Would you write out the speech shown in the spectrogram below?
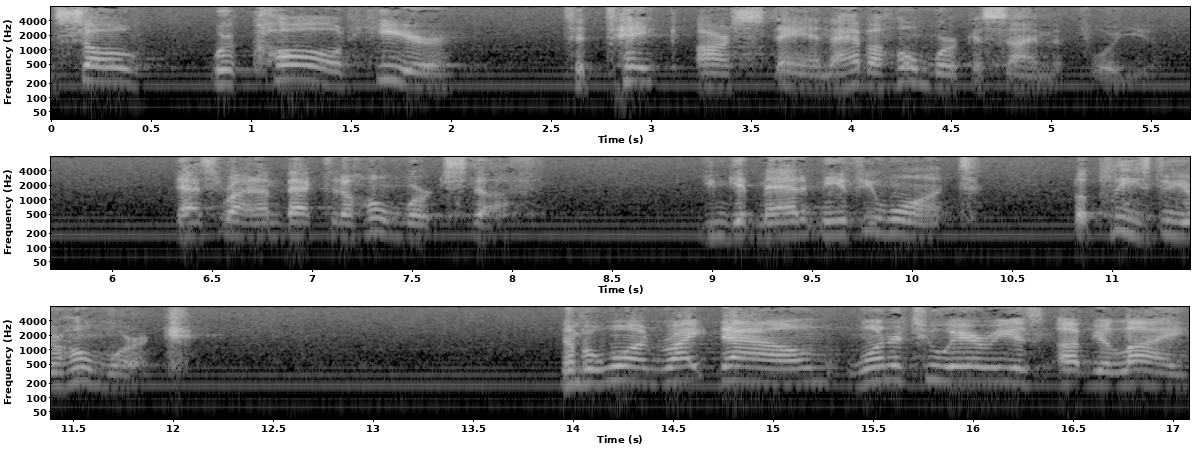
So we're called here to take our stand. I have a homework assignment for you. That's right, I'm back to the homework stuff. You can get mad at me if you want, but please do your homework. Number one, write down one or two areas of your life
